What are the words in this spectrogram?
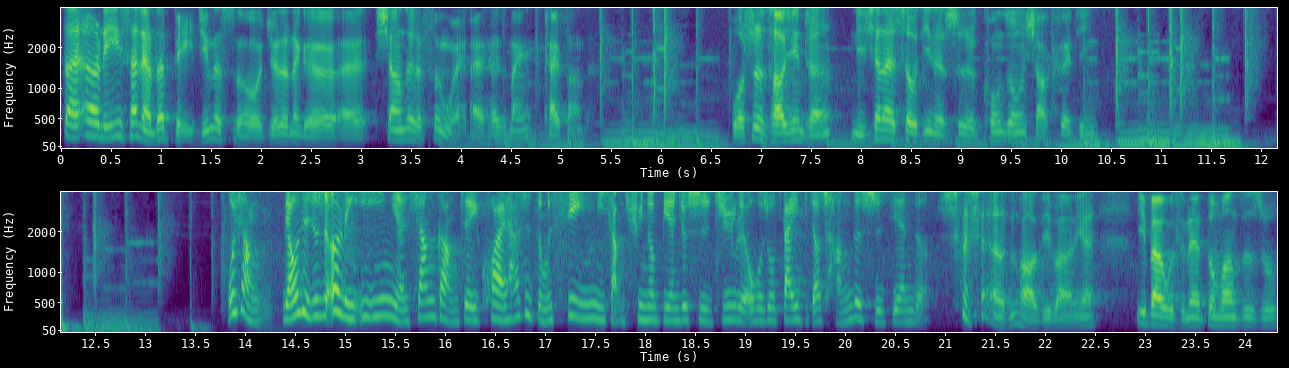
在二零一三年在北京的时候，我觉得那个呃，相对的氛围还还是蛮开放的。我是曹新成，你现在收听的是空中小客厅。我想了解，就是二零一一年香港这一块，它是怎么吸引你想去那边，就是居留或者说待比较长的时间的？香港很好的地方，你看一百五十年东方之珠，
